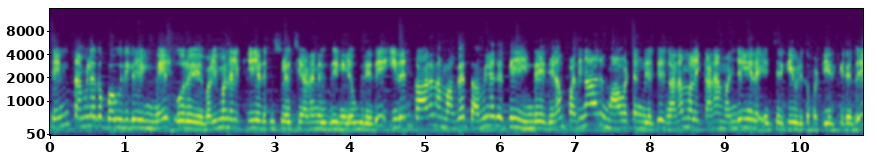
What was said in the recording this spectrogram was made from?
தென் தமிழக பகுதிகளின் மேல் ஒரு வளிமண்டல கீழடுக்கு சுழற்சியானது நிலவுகிறது. இதன் காரணமாக தமிழகத்தில் இன்றைய தினம் பதினாறு மாவட்டங்களுக்கு கனமழைக்கான மஞ்சள் நிற எச்சரிக்கை விடுக்கப்பட்டிருக்கிறது.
